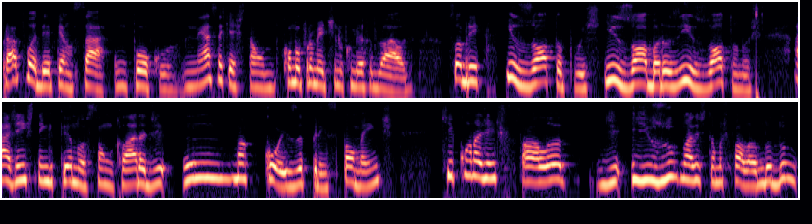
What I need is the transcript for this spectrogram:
para poder pensar um pouco nessa questão, como eu prometi no começo do áudio, sobre isótopos, isóbaros e isótonos, a gente tem que ter noção clara de uma coisa, principalmente, que quando a gente fala de iso, nós estamos falando do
